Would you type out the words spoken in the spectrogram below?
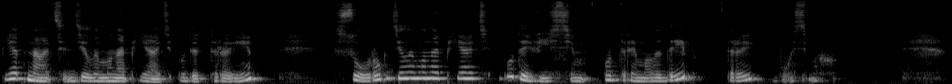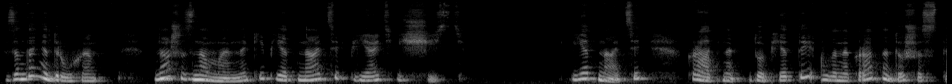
15 ділимо на 5 буде 3. 40 ділимо на 5 буде 8. Отримали дріб 3 восьмих. Завдання друге. Наші знаменники 15, 5 і 6. 15 кратне до 5, але не кратне до 6.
